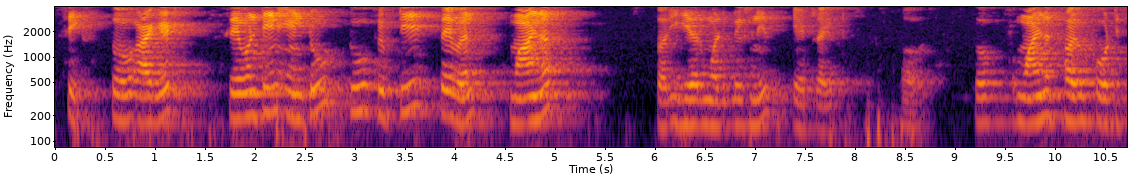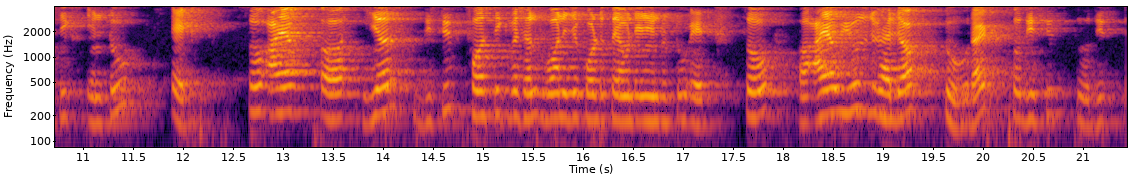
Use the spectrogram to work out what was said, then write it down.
546 so i get 17 into 257 minus sorry here multiplication is 8 right? Uh, so minus 546 into 8 so i have uh, here this is first equation 1 is equal to 17 into 2 8 so uh, i have used value of 2 right? So this is uh, this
